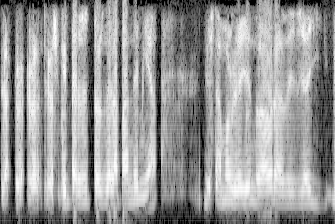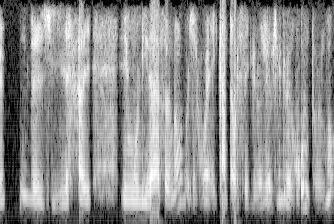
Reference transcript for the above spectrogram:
los, papers de la pandemia estamos leyendo ahora de si hay, de si hay inmunidad o no, pues hay 14 que los escriben juntos, ¿no?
